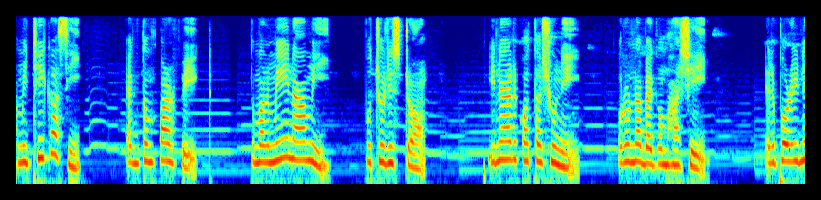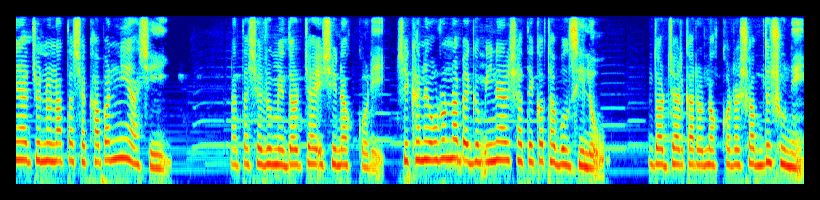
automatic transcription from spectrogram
আমি ঠিক আছি। একদম পারফেক্ট। তোমার মেয়ে না আমি? প্রচুর স্ট্রং ইনায়ের কথা শুনে অরুণা বেগম হাসে। এরপর ইনায়ের জন্য নাতাশা খাবার নিয়ে আসে। নাতাশা রুমে দরজায় এসে নক করে। সেখানে অরুণা বেগম ইনায়ের সাথে কথা বলছিল। দরজার কারও নক করার শব্দ শুনে।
